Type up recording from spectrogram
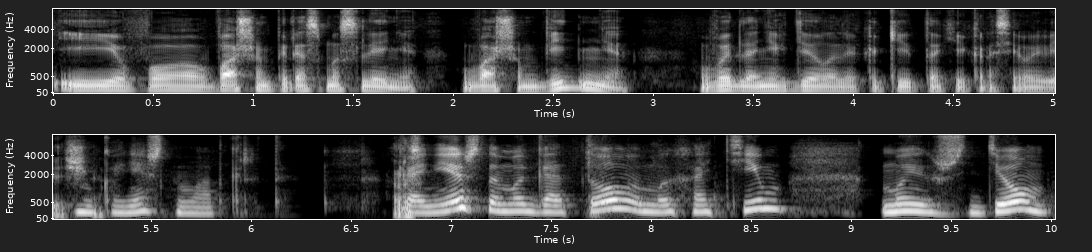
и в вашем переосмыслении, в вашем видении вы для них делали какие-то такие красивые вещи? Ну, конечно, мы открыты. Конечно, мы готовы, мы хотим, мы их ждем.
